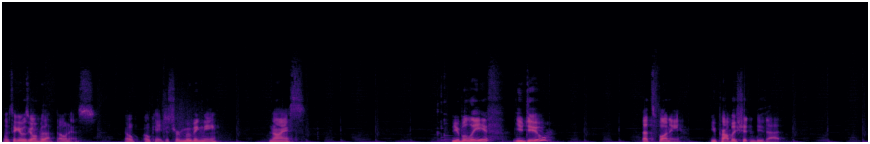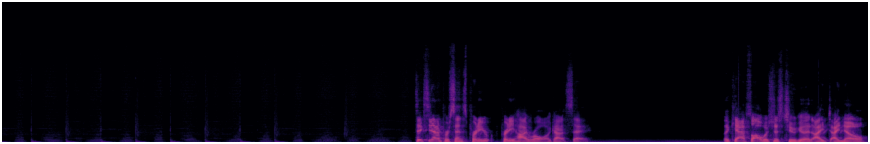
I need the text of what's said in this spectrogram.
Looks like it was going for that bonus. Nope. Okay, just removing me. Nice. You believe? You do? That's funny. You probably shouldn't do that. Sixty-nine percent is pretty pretty high roll, I gotta say. The cap slot was just too good. I I know.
